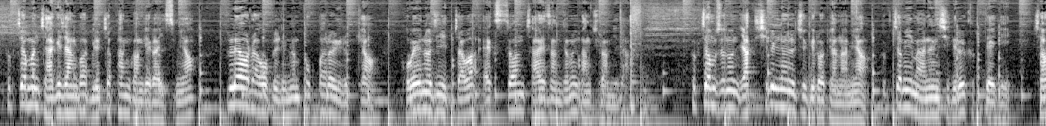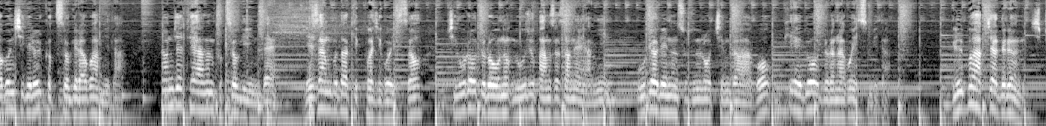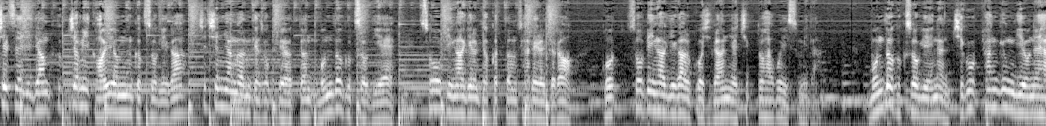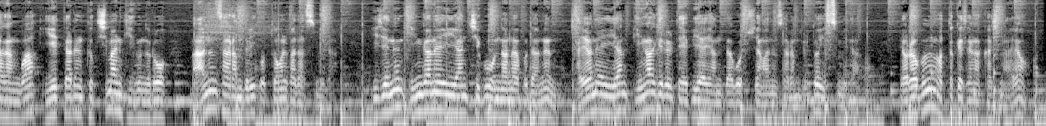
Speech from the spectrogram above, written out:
흑점은 자기장과 밀접한 관계가 있으며 플레어라고 불리는 폭발을 일으켜 고에너지 입자와 X선, 자외선 등을 방출합니다. 흑점수는 약 11년을 주기로 변하며 흑점이 많은 시기를 극대기, 적은 시기를 극소기라고 합니다. 현재 태양은 극소기인데 예상보다 깊어지고 있어 지구로 들어오는 우주 방사선의 양이 우려되는 수준으로 증가하고 피해도 늘어나고 있습니다. 일부 학자들은 17세기경 흑점이 거의 없는 극소기가 70년간 계속되었던 몬도 극소기에 소빙하기를 겪었던 사례를 들어 곧 소빙하기가 올 것이라는 예측도 하고 있습니다. 몬도 극소기에는 지구 평균 기온의 하강과 이에 따른 극심한 기근으로 많은 사람들이 고통을 받았습니다. 이제는 인간에 의한 지구 온난화보다는 자연에 의한 빙하기를 대비해야 한다고 주장하는 사람들도 있습니다. 여러분은 어떻게 생각하시나요?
